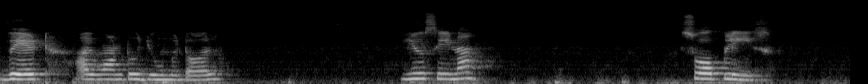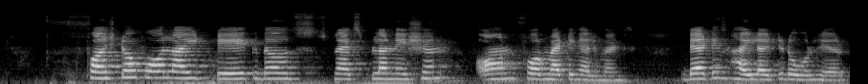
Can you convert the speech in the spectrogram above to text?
wait I want to zoom it all. You see na so please. First of all I take the explanation on formatting elements. That is highlighted over here.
